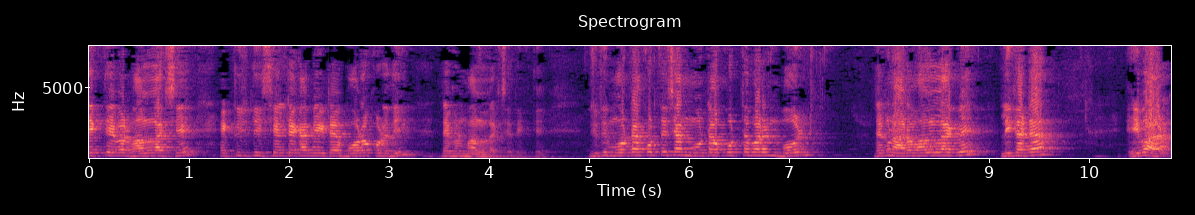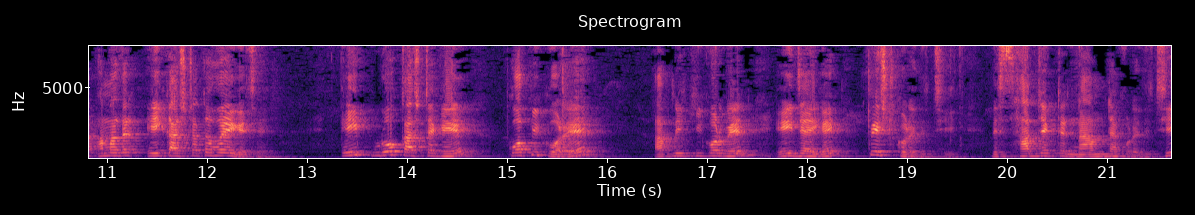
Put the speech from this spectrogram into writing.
দেখতে এবার ভালো লাগছে। একটু যদি সেলটাকে আমি এটা বড় করে দিই, দেখুন ভালো লাগছে দেখতে। যদি মোটা করতে চান, মোটাও করতে পারেন বোল্ড দেখুন, আরও ভালো লাগবে লেখাটা। এবার আমাদের এই কাজটা তো হয়ে গেছে। এই পুরো কাজটাকে কপি করে আপনি কি করবেন? এই জায়গায় পেস্ট করে দিচ্ছি। যে সাবজেক্টের নামটা করে দিচ্ছি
